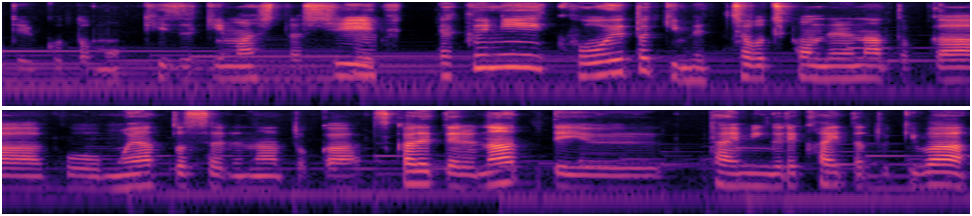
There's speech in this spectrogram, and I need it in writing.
っていうことも気づきましたし、うん、逆にこういう時めっちゃ落ち込んでるなとかこうもやっとするなとか疲れてるなっていうタイミングで書いた時は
